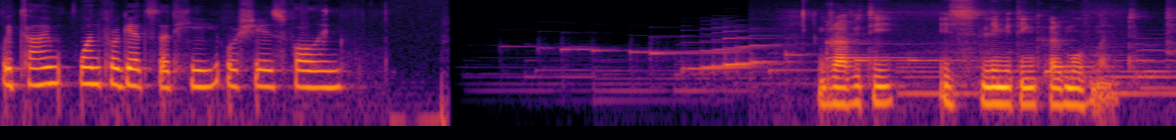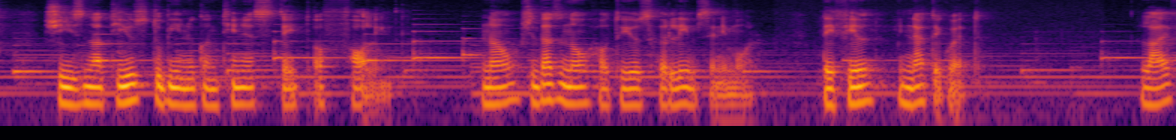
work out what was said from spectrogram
With time, one forgets that he or she is falling. Gravity is limiting her movement. She is not used to be in a continuous state of falling. Now she doesn't know how to use her limbs anymore. They feel inadequate. Life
